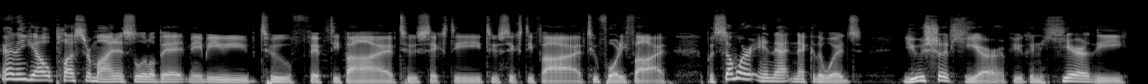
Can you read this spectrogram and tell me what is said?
And you go plus or minus a little bit, maybe 255, 260, 265, 245. But somewhere in that neck of the woods, you should hear if you can hear the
